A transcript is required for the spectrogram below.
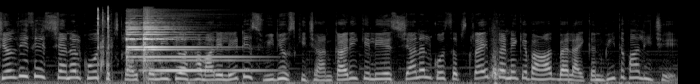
जल्दी से इस चैनल को सब्सक्राइब कर लीजिए और हमारे लेटेस्ट वीडियोस की जानकारी के लिए इस चैनल को सब्सक्राइब करने के बाद बेल आइकन भी दबा लीजिए।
